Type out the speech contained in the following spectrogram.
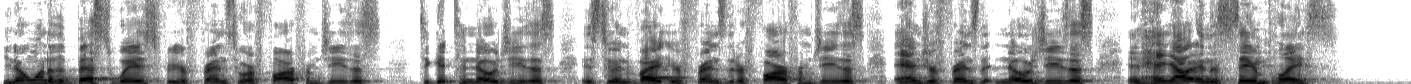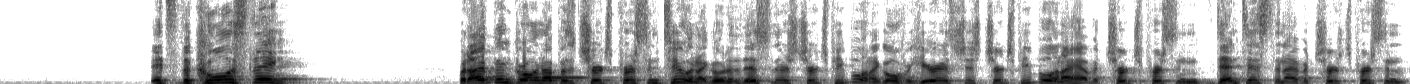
You know, one of the best ways for your friends who are far from Jesus to get to know Jesus is to invite your friends that are far from Jesus and your friends that know Jesus and hang out in the same place. It's the coolest thing. But I've been growing up as a church person too, and I go to this and there's church people, and I go over here and it's just church people, and I have a church person dentist, and I have a church person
